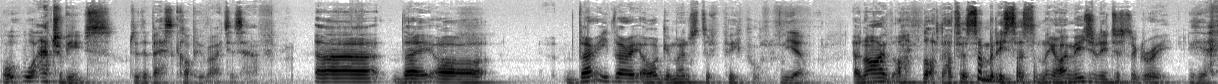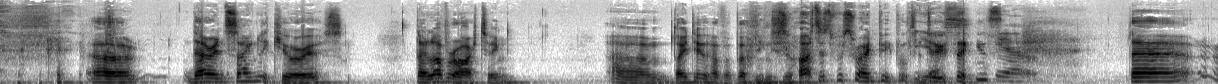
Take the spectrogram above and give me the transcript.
What, what attributes do the best copywriters have? Uh, they are very, very argumentative people. Yeah. And I've, I'm like that. If somebody says something, I immediately disagree. Yeah. Uh, they're insanely curious. They love writing. Um, they do have a burning desire to persuade people to do things. Yeah. They're, uh,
